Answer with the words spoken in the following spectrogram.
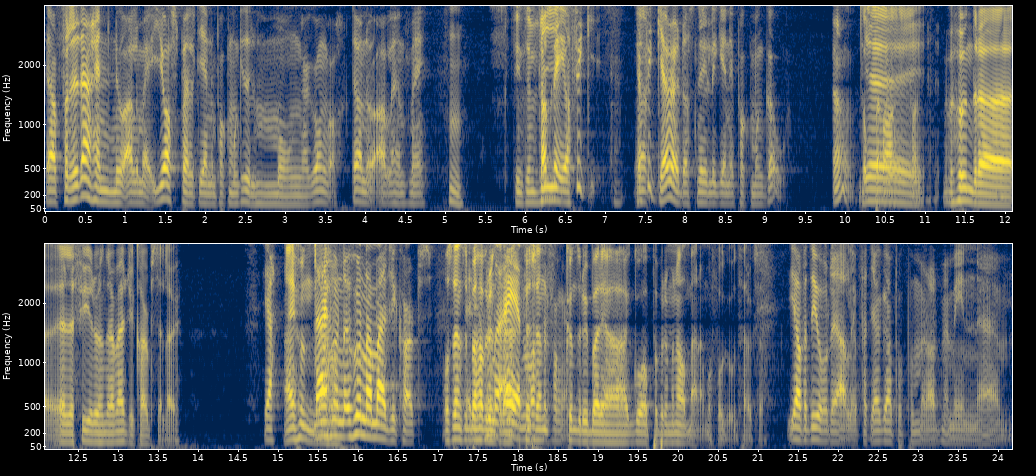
Ja, för det där hände nog aldrig mig. Jag har spelat igenom Pokémon Gul många gånger. Det har nog aldrig hänt mig. Finns en vi... jag fick, Ja. jag fick Gyarados nyligen i Pokémon Go. Ja, toppen. Fan. 100 eller 400 Magikarps eller? Ja. Nej, 100. Nej, 100, 100 Magikarps. Och sen så Eller behöver du inte det, 101 för sen du fånga. kunde du börja gå på promenad med dem och få godisar också. Ja, för det gjorde jag aldrig, för att jag går på promenad med min... ehm,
